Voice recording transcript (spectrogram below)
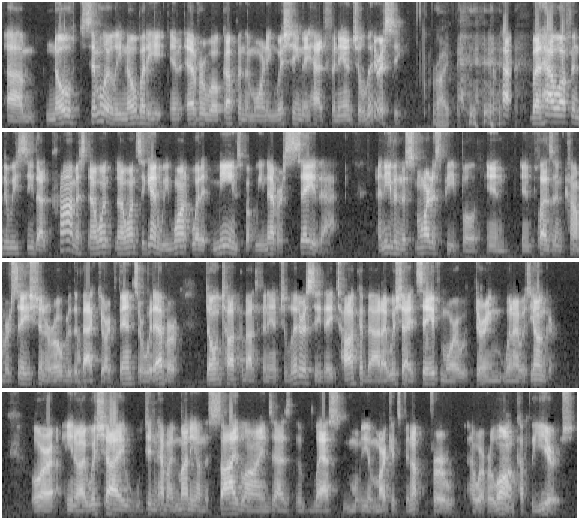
um, no. Similarly, nobody in, ever woke up in the morning wishing they had financial literacy. Right. but, how, but, how, often do we see that promise? Now, one, now, once again, we want what it means, but we never say that and even the smartest people in, in pleasant conversation or over the backyard fence or whatever don't talk about financial literacy. They talk about, I wish I had saved more during when I was younger. Or, you know, I wish I didn't have my money on the sidelines as the last, you know, market's been up for however long, a couple of years.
